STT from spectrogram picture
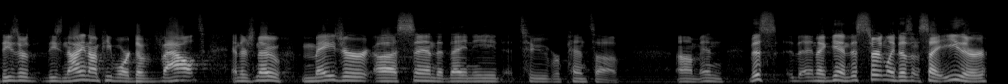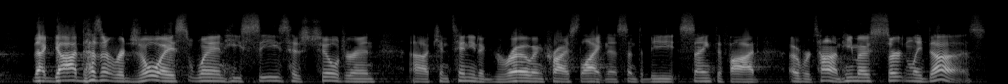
these, are, these 99 people are devout, and there's no major uh, sin that they need to repent of. Um, and this, and again, this certainly doesn't say either that God doesn't rejoice when he sees his children uh, continue to grow in Christ's likeness and to be sanctified over time. He most certainly does.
